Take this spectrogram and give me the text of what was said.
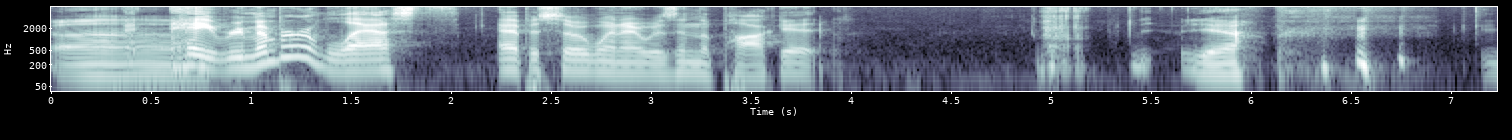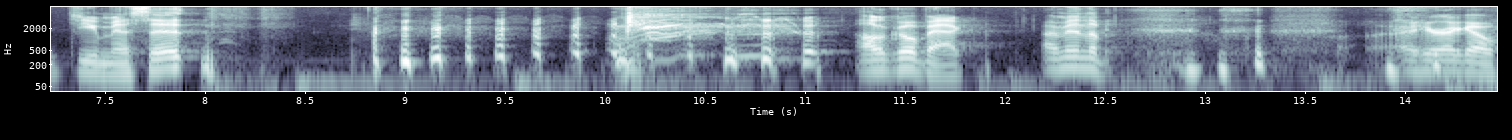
Um, hey, remember last episode when I was in the pocket? Yeah, Do you miss it? I'll go back. I'm in the. Uh, here I go.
